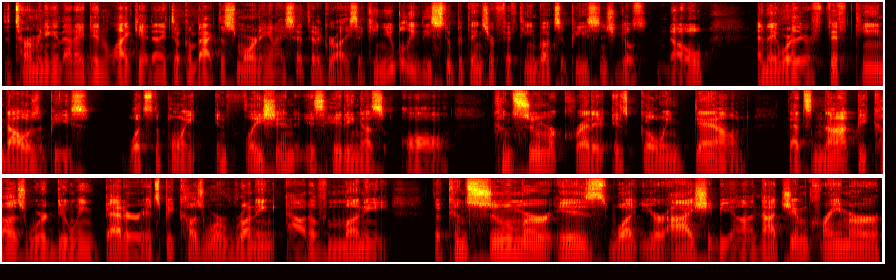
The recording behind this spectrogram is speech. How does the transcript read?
determining that I didn't like it. And I took them back this morning and I said to the girl, I said, Can you believe these stupid things are 15 bucks a piece? And she goes, No. And they were, they were $15 a piece. What's the point? Inflation is hitting us all. Consumer credit is going down. That's not because we're doing better, it's because we're running out of money. The consumer is what your eye should be on, not Jim Cramer,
